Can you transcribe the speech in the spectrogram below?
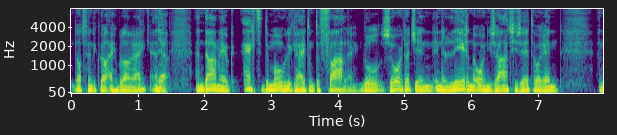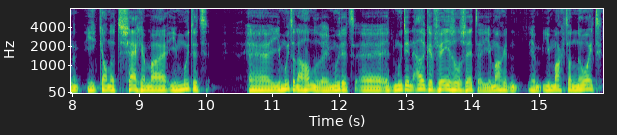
dat vind ik wel echt belangrijk. En, Ja. en daarmee ook echt de mogelijkheid om te falen. Ik bedoel, zorg dat je in, in een lerende organisatie zit waarin, en je kan het zeggen, maar je moet het. Eh, je moet er naar handelen. Je moet het, eh, het moet in elke vezel zitten. Je mag, het, je, mag er nooit,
